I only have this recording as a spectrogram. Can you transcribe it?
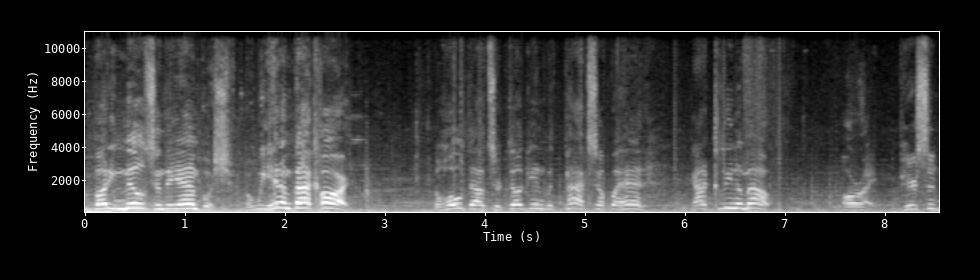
my buddy Mills in the ambush, but we hit him back hard. The holdouts are dug in with PaKs up ahead. Gotta clean them out. All right, Pearson,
